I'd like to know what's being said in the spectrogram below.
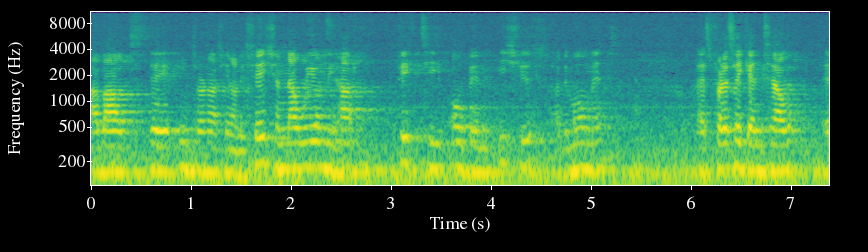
about the internationalization, now we only have 50 open issues at the moment. As far as I can tell, uh,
